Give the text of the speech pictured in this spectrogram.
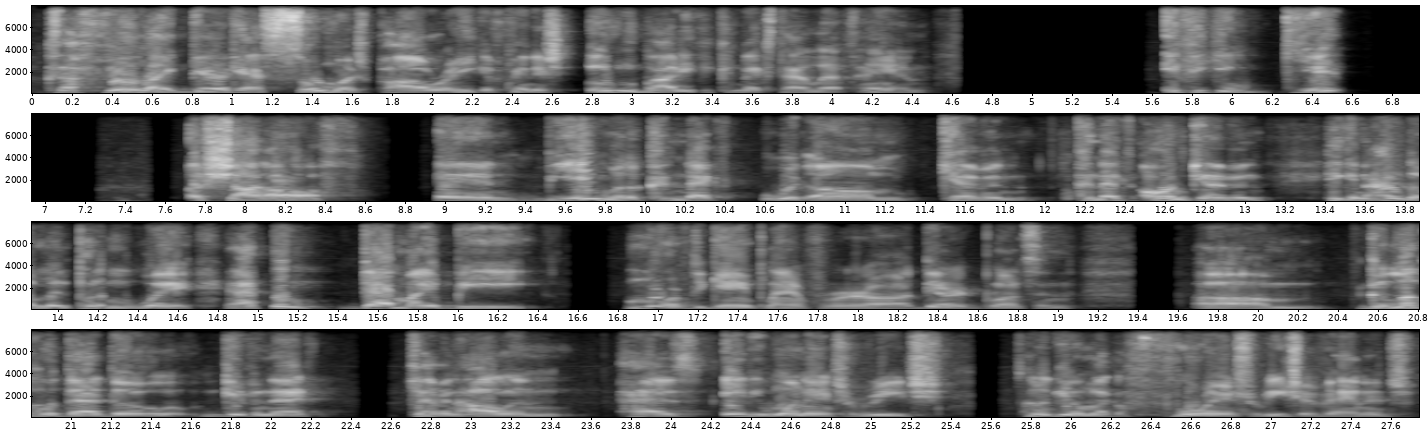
because I feel like Derek has so much power he can finish anybody if he connects that left hand. If he can get a shot off and be able to connect with um Kevin, connect on Kevin, he can hurt him and put him away. And I think that might be more of the game plan for uh, Derek Brunson. Um, good luck with that, though, given that Kevin Holland has 81 inch reach. It's going to give him like a four inch reach advantage.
